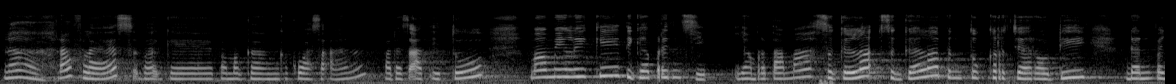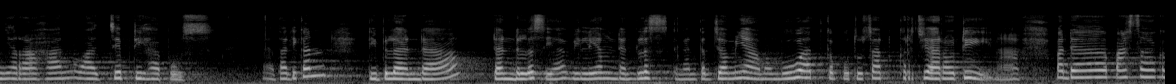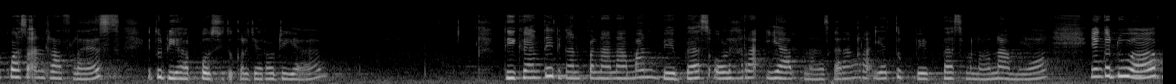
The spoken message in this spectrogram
Nah, Raffles sebagai pemegang kekuasaan pada saat itu memiliki tiga prinsip. Yang pertama, segala segala bentuk kerja rodi dan penyerahan wajib dihapus. Nah, tadi kan di Belanda Dandeles ya William Dandeles dengan kejamnya membuat keputusan kerja rodi. Nah, pada masa kekuasaan Raffles itu dihapus itu kerja rodi ya. Diganti dengan penanaman bebas oleh rakyat. Nah, sekarang rakyat itu bebas menanam ya. Yang kedua,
